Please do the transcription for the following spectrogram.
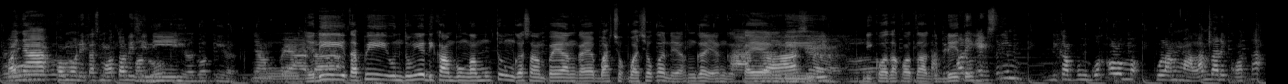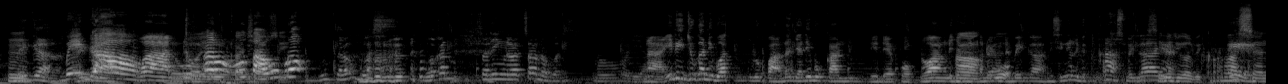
Banyak komunitas motor di sini. gokil gokil Nyampe oh, ada. jadi tapi untungnya di kampung-kampung tuh enggak sampai yang kayak bacok-bacokan ya enggak ya enggak kayak yang di sih. di kota-kota tapi gede tuh ekstrim di kampung gua kalau mau pulang malam dari kota Hmm. begal begal. waduh Oh, Eh, lu kacau tahu, sih. Bro? lu tahu bos gua kan sering lewat sana bos Oh iya. Nah ini juga nih buat lu pada jadi bukan di Depok doang di Ah, Jakarta doang gua- ada begal di sini lebih keras sini begalnya juga lebih keras Iya, kan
